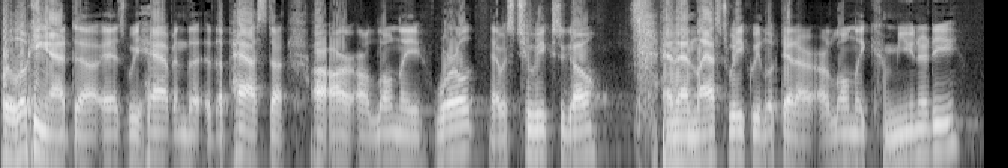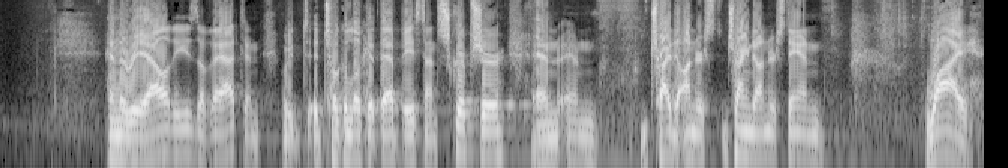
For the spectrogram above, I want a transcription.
we're looking at, uh, as we have in the, the past, uh, our, our, lonely world. That was two weeks ago. And then last week we looked at our, our lonely community and the realities of that. And we t- took a look at that based on Scripture and, and tried to under, trying to understand why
